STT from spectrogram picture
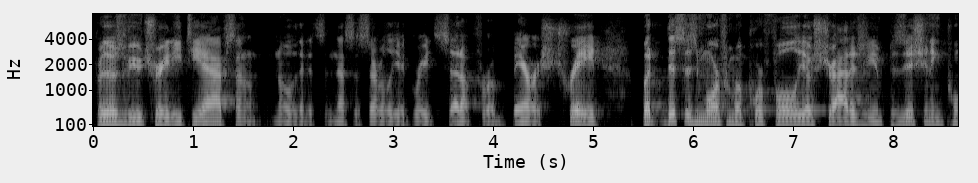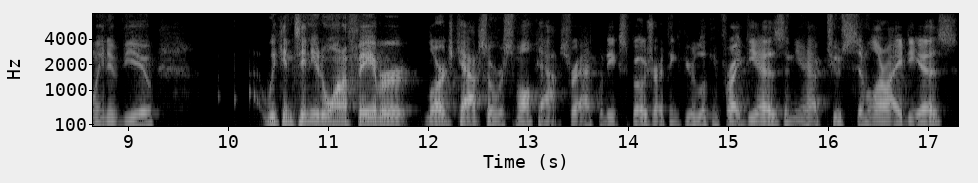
for those of you who trade ETFs, I don't know that it's necessarily a great setup for a bearish trade, but this is more from a portfolio strategy and positioning point of view. We continue to want to favor large caps over small caps for equity exposure. I think if you're looking for ideas and you have two similar ideas,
